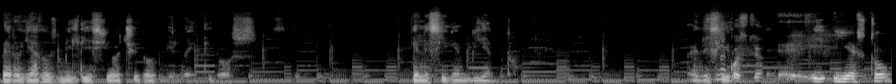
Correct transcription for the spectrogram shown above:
Pero ya 2018 y 2022 que le siguen viendo. Es decir, eh, y, esto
